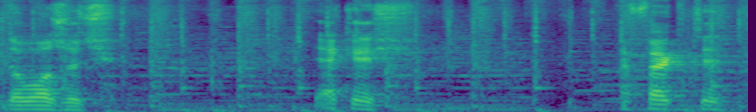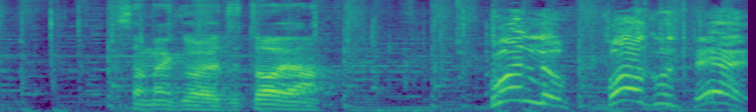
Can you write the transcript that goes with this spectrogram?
dołożyć jakieś efekty samego edytora. What the fuck was that?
